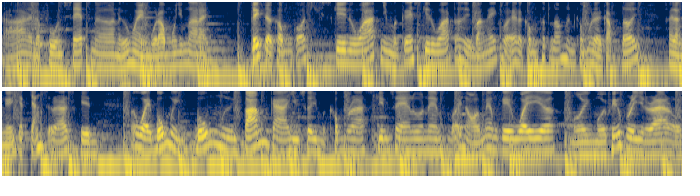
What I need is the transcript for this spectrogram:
Đó đây là full set uh, nữ hoàng mùa đông của chúng ta đây tiếc là không có skin watch nhưng mà cái skin watch đó thì bạn ấy có vẻ là không thích lắm nên không có đề cập tới. Hay là nghĩ chắc chắn sẽ ra skin. Nó quay 40 48k UC mà không ra skin xe luôn anh em. Vãi nồi, mấy ông kia quay ờ, 10 10 phiếu free ra rồi.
